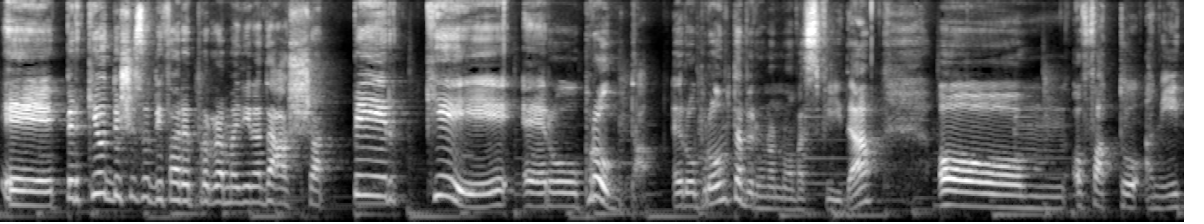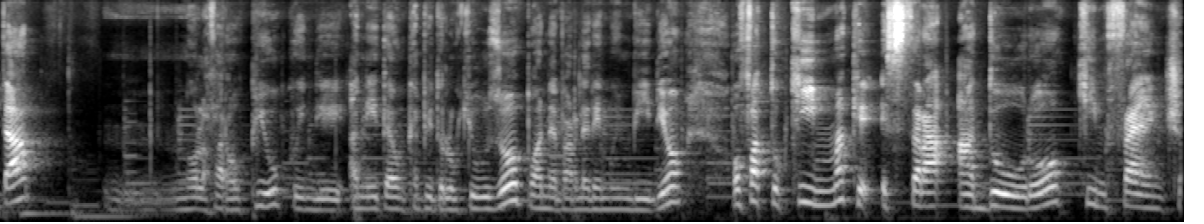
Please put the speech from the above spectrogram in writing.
E perché ho deciso di fare il programma di Natasha? Perché ero pronta, ero pronta per una nuova sfida, ho, ho fatto Anita, non la farò più, quindi Anita è un capitolo chiuso, poi ne parleremo in video. Ho fatto Kim, che stra adoro, Kim French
